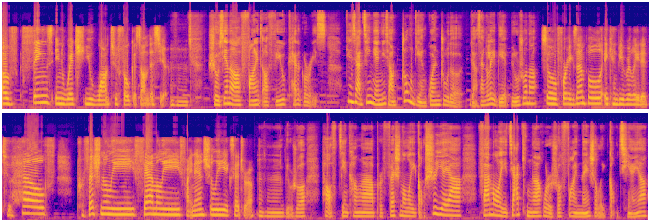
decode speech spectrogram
of things in which you want to focus on this year. 首先呢，find a few categories，定下今年你想重点关注的两三个类别。比如说呢， So, for example, it can be related to health, professionally, family, financially, etc. 嗯哼，比如说 health 健康啊，professionally 搞事业呀，family 家庭啊，或者说 financially 搞钱呀，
